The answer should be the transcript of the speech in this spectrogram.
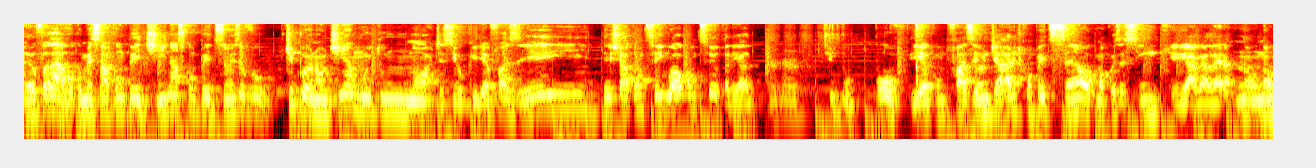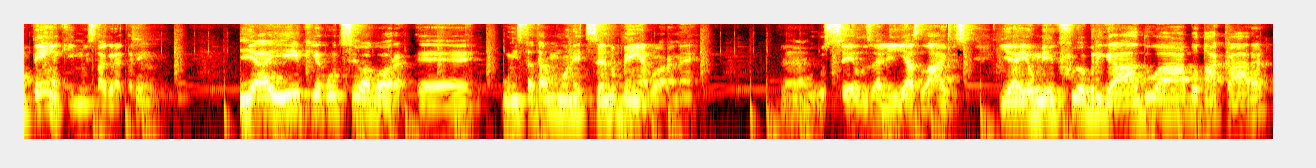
Aí eu falei, ah, vou começar a competir nas competições. Eu vou, tipo, eu não tinha muito um norte, assim, eu queria fazer e deixar acontecer igual aconteceu, tá ligado? Uhum. Tipo, pô, ia fazer um diário de competição, alguma coisa assim, que a galera não, não tem aqui no Instagram, tá ligado? Sim. E aí, o que que aconteceu agora? É, o Insta tá monetizando bem agora, né? Com os selos ali, as lives. E aí eu meio que fui obrigado a botar a cara,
